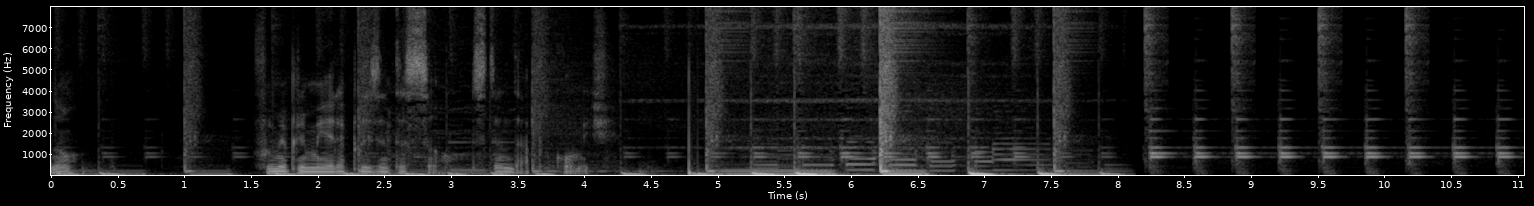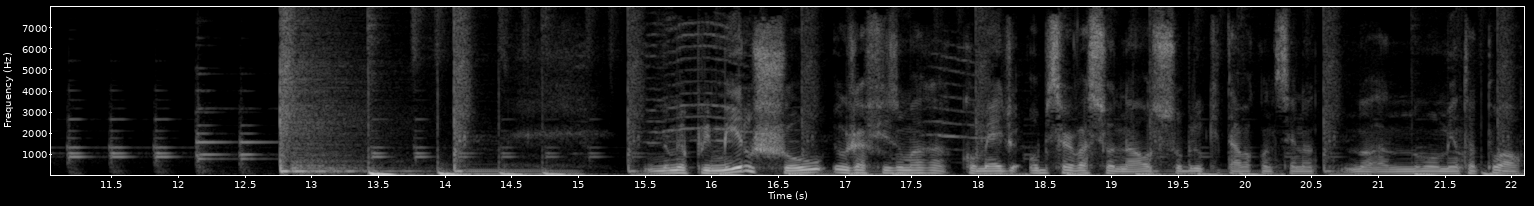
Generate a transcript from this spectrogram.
Não. Foi minha primeira apresentação de stand-up comedy. no meu primeiro show eu já fiz uma comédia observacional sobre o que estava acontecendo no, momento atual.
